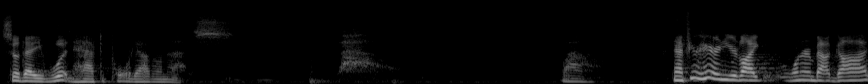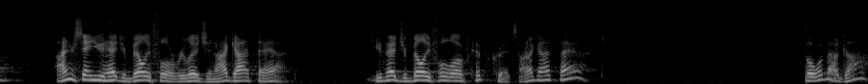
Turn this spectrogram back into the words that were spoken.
so that he wouldn't have to pour it out on us. Wow. Wow. Now, if you're here and you're like wondering about God, I understand you had your belly full of religion. I got that. You've had your belly full of hypocrites. I got that. But what about God?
